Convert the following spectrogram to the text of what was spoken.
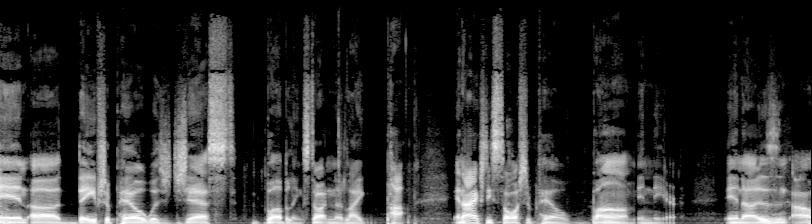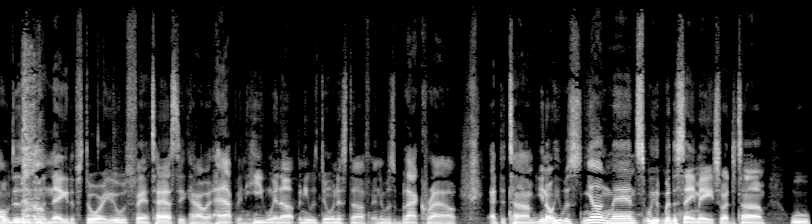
and uh, Dave Chappelle was just bubbling, starting to like pop. And I actually saw Chappelle bomb in there. And uh, this isn't. I hope this isn't a negative story. It was fantastic how it happened. He went up and he was doing his stuff, and it was a black crowd at the time. You know, he was young man. We, we're the same age, so at the time we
